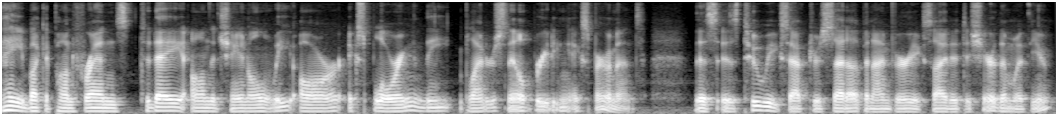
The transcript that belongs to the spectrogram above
Hey, Bucket Pond friends. Today on the channel, we are exploring the bladder snail breeding experiment. This is two weeks after setup, and I'm very excited to share them with you.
